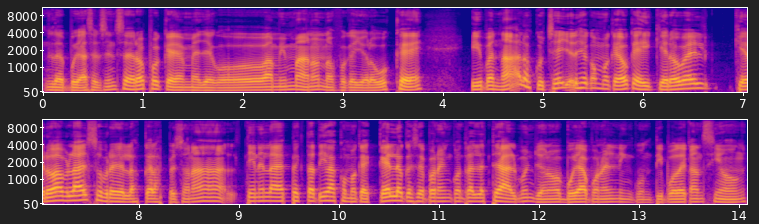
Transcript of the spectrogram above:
les voy a ser sincero, porque me llegó a mis manos, no fue que yo lo busqué. Y pues nada, lo escuché yo dije como que, ok, quiero ver, quiero hablar sobre lo que las personas tienen las expectativas, como que qué es lo que se pone encontrar de este álbum. Yo no voy a poner ningún tipo de canción.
